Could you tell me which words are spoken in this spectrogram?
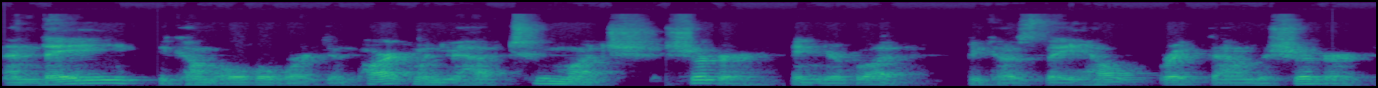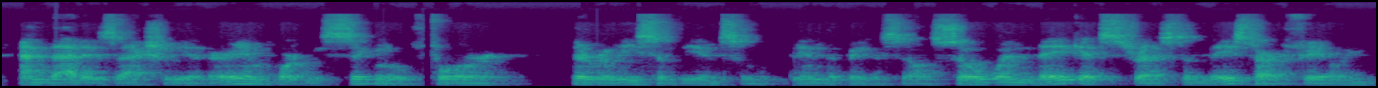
And they become overworked in part when you have too much sugar in your blood because they help break down the sugar. And that is actually a very important signal for the release of the insulin in the beta cells. So when they get stressed and they start failing,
